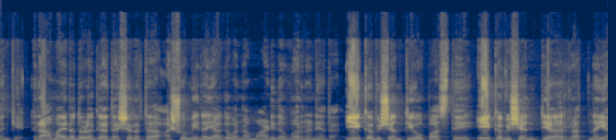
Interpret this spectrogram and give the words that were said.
ಸಂಖ್ಯೆ. ರಾಮಾಯಣದೊಳಗ ದಶರಥ ಅಶ್ವಮೇಧ ಯಾಗವನ್ನ ಮಾಡಿದ ವರ್ಣನೆ ಅದ. ಏಕವಿಶಂತಿಯೋಪಾಸ್ತೆ ಏಕವಿಶಂತ್ಯ ರತ್ನಯ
